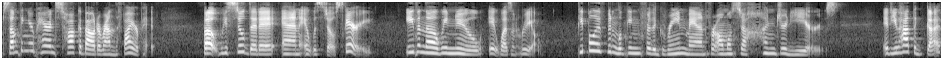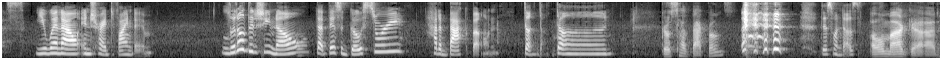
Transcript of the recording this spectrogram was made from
something your parents talk about around the fire pit. But we still did it, and it was still scary, even though we knew it wasn't real. People have been looking for the Green Man for almost a hundred years. If you had the guts, you went out and tried to find him. Little did she know that this ghost story had a backbone. Dun dun dun. Ghosts have backbones? This one does. Oh my god.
